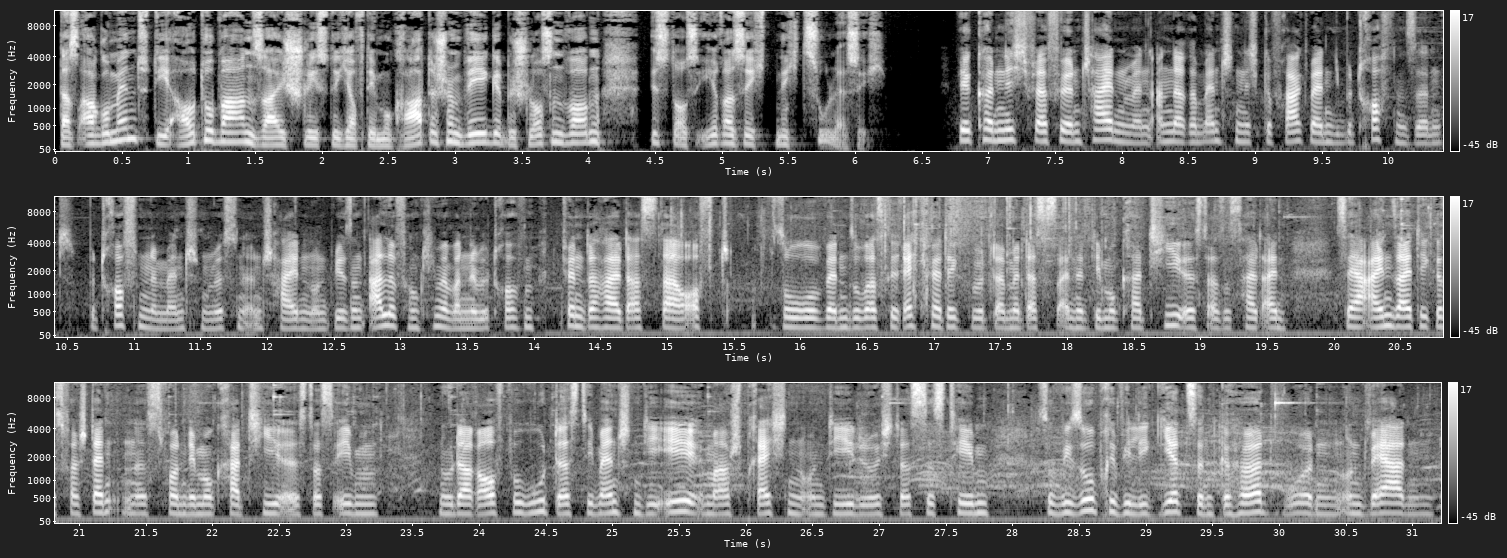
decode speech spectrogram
Das Argument, die Autobahn sei schließlich auf demokratischem Wege beschlossen worden, ist aus ihrer Sicht nicht zulässig. Wir können nicht dafür entscheiden, wenn andere Menschen nicht gefragt werden, die betroffen sind. Betroffene Menschen müssen entscheiden und wir sind alle vom Klimawandel betroffen. Ich finde halt, dass da oft so, wenn sowas gerechtfertigt wird, damit, dass es eine Demokratie ist, dass es halt ein sehr einseitiges Verständnis von Demokratie ist, dass eben nur darauf beruht, dass die Menschen, die eh immer sprechen und die durch das System sowieso privilegiert sind, gehört wurden und werden.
